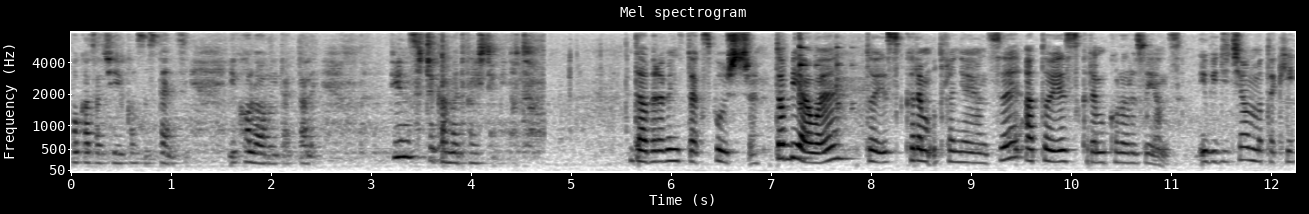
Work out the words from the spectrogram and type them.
pokazać jej konsystencji i koloru i tak dalej. Więc czekamy 20 minut. Dobra, więc tak, spójrzcie. To białe to jest krem utleniający, a to jest krem koloryzujący. I widzicie, on ma taki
